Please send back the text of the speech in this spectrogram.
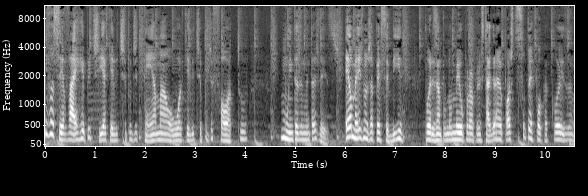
e você vai repetir aquele tipo de tema ou aquele tipo de foto muitas e muitas vezes. Eu mesmo já percebi, por exemplo, no meu próprio Instagram, eu posto super pouca coisa,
